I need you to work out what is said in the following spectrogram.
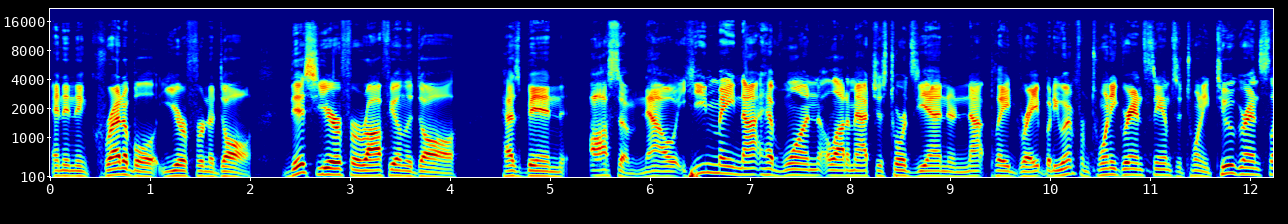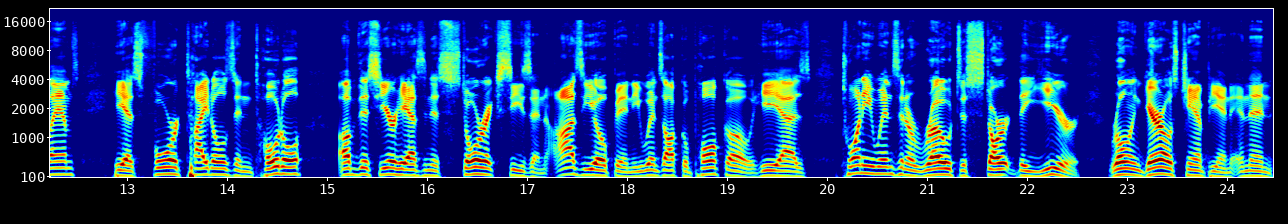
and an incredible year for Nadal. This year for Rafael Nadal has been awesome. Now, he may not have won a lot of matches towards the end and not played great, but he went from 20 Grand Slams to 22 Grand Slams. He has four titles in total of this year. He has an historic season. Aussie Open, he wins Acapulco. He has 20 wins in a row to start the year. Roland Garros champion, and then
